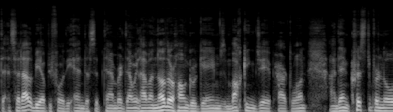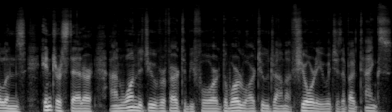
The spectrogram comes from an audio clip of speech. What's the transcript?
th- so that'll be out before the end of September. Then we'll have another Hunger Games, Mockingjay Part 1, and then Christopher Nolan's Interstellar, and one that you've referred to before, the World War II drama Fury, which is about tanks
